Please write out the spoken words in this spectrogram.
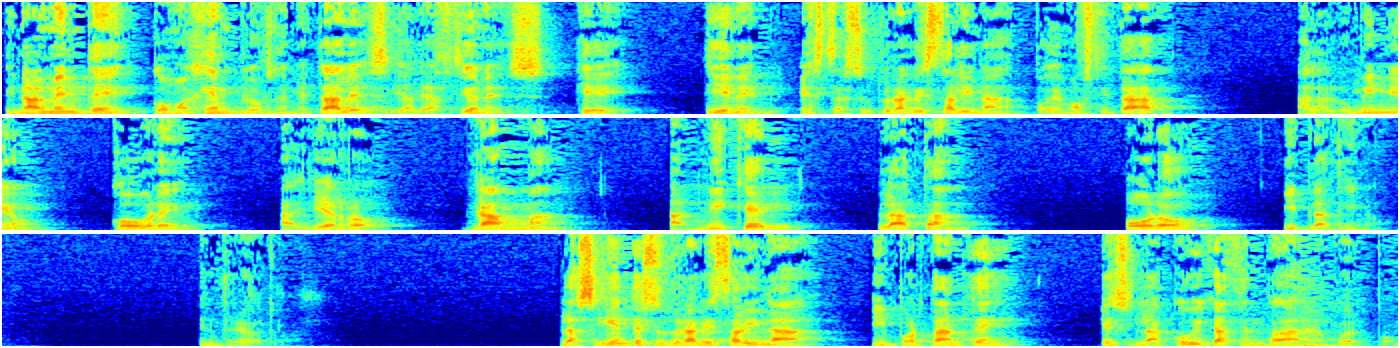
Finalmente, como ejemplos de metales y aleaciones que tienen esta estructura cristalina, podemos citar al aluminio, cobre, al hierro gamma, al níquel, plata, oro y platino, entre otros. La siguiente estructura cristalina importante es la cúbica centrada en el cuerpo.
